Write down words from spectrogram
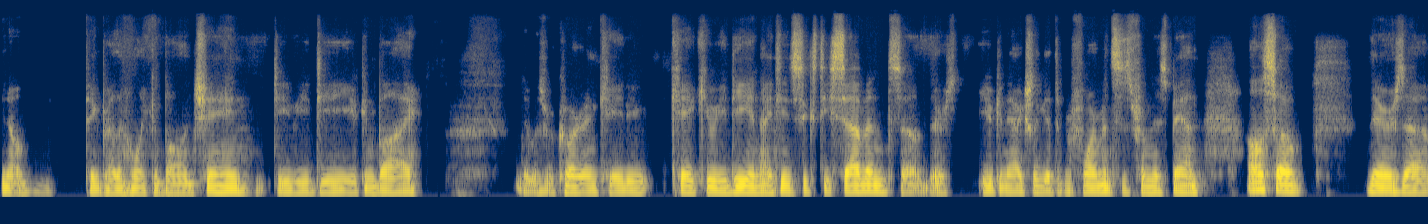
you know, Big Brother Holy Ball and Chain DVD you can buy. That was recorded in KQED in 1967. So there's you can actually get the performances from this band. Also, there's uh,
